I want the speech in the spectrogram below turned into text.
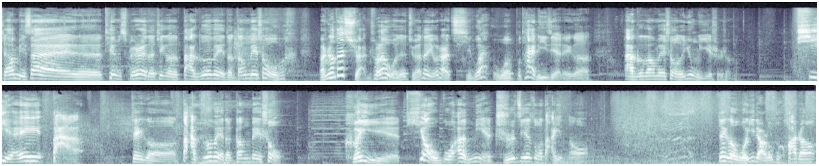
这场比赛，Team Spirit 的这个大哥位的钢背兽，反正他选出来我就觉得有点奇怪，我不太理解这个大哥钢背兽的用意是什么。T A 打这个大哥位的钢背兽，可以跳过暗灭，直接做大引刀。这个我一点都不夸张，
